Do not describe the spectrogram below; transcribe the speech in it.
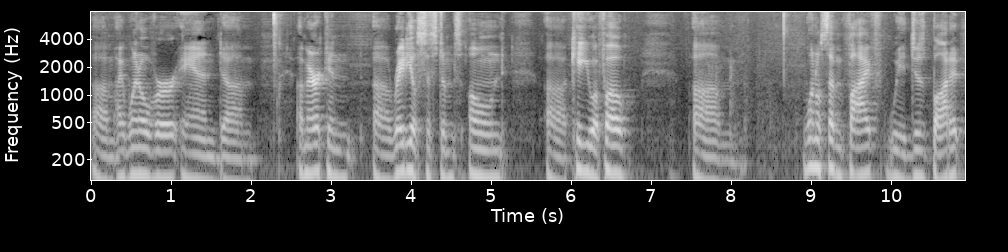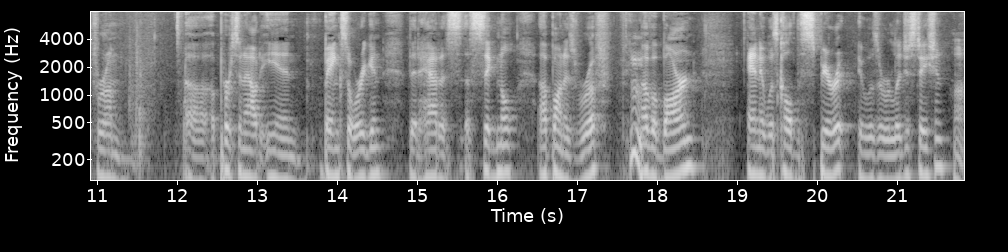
Um, I went over and um, American uh, Radio Systems owned uh, KUFO, um, 1075. We had just bought it from uh, a person out in Banks, Oregon, that had a signal up on his roof of a barn, and it was called the Spirit. It was a religious station, Huh.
